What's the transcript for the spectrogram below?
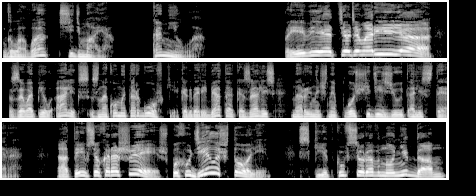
Глава седьмая. Камилла. «Привет, тетя Мария!» — завопил Алекс знакомой торговки, когда ребята оказались на рыночной площади Зюит-Алистера. «А ты все хорошеешь, похудела, что ли?» «Скидку все равно не дам»,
